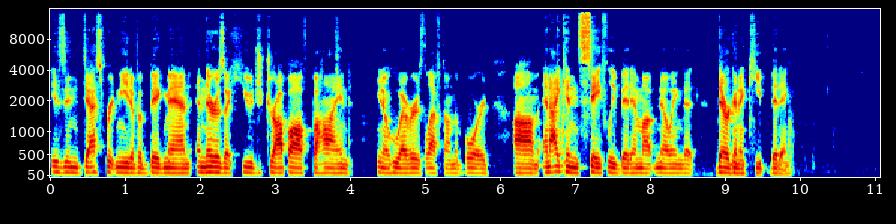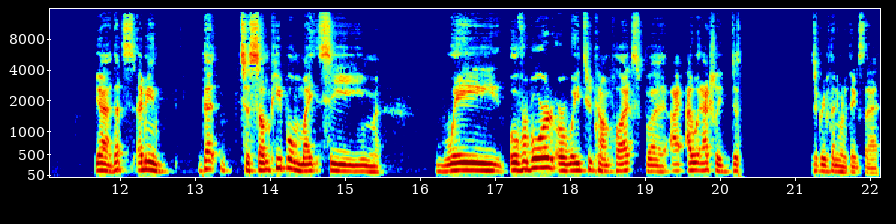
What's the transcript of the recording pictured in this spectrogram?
is in desperate need of a big man, and there is a huge drop off behind, you know, whoever is left on the board. Um, and I can safely bid him up knowing that they're going to keep bidding. Yeah, that's, I mean, that to some people might seem way overboard or way too complex, but I, I would actually disagree with anyone who thinks that.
